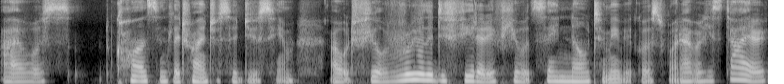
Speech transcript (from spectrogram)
I was constantly trying to seduce him. I would feel really defeated if he would say no to me because whatever he's tired,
